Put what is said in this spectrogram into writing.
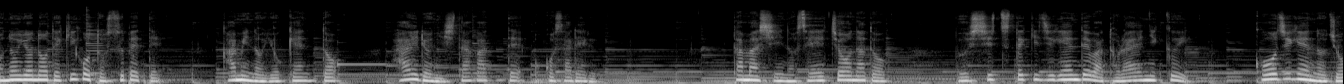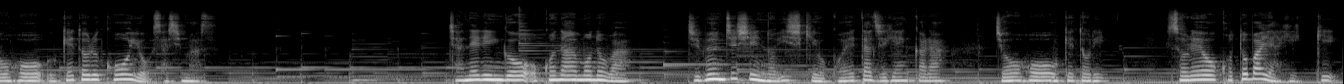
この世の出来事すべて神の予見と配慮に従って起こされる。魂の成長など物質的次元では捉えにくい高次元の情報を受け取る行為を指します。チャネリングを行う者は自分自身の意識を超えた次元から情報を受け取りそれを言葉や筆記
